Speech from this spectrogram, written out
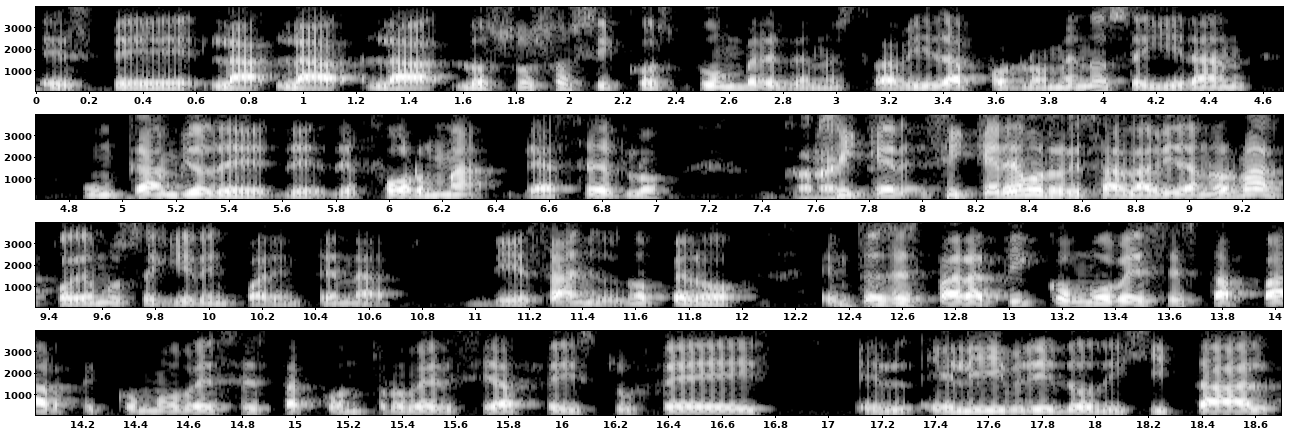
este, la, la, los usos y costumbres de nuestra vida por lo menos seguirán un cambio de, de forma de hacerlo si, queremos regresar a la vida normal, podemos seguir en cuarentena 10 años, ¿no? Pero entonces, para ti, ¿cómo ves esta parte? ¿Cómo ves esta controversia face to face, el, híbrido digital?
